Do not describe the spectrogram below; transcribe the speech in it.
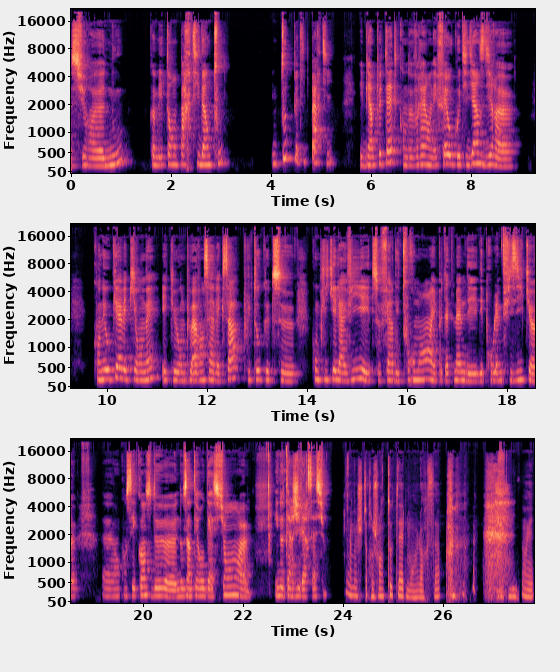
sur nous comme étant partie d'un tout, une toute petite partie, eh bien peut-être qu'on devrait en effet au quotidien se dire qu'on est ok avec qui on est et qu'on peut avancer avec ça plutôt que de se compliquer la vie et de se faire des tourments et peut-être même des, des, problèmes physiques euh, euh en conséquence de euh, nos interrogations euh, et nos tergiversations. Ah, moi, je te rejoins totalement. Alors ça, ouais.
